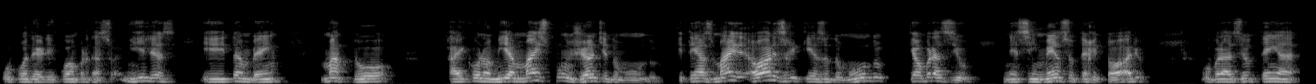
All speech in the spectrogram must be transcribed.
o poder de compra das famílias e também matou a economia mais punjante do mundo, que tem as maiores riquezas do mundo, que é o Brasil. Nesse imenso território, o Brasil tem a,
